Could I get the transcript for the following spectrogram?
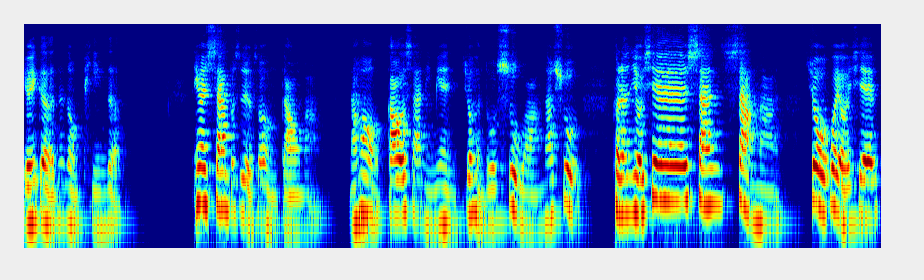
有一个那种平的，因为山不是有时候很高嘛，然后高山里面就很多树啊，那树可能有些山上啊就会有一些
